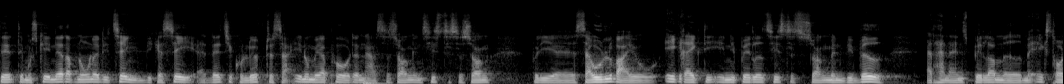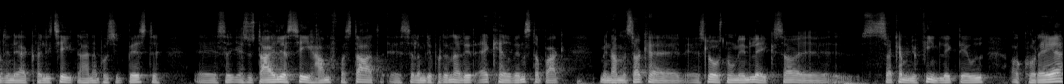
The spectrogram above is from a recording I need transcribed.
det, det er måske netop nogle af de ting, vi kan se, at Atletico løfte sig endnu mere på den her sæson end sidste sæson. Fordi øh, Saul var jo ikke rigtig inde i billedet sidste sæson, men vi ved, at han er en spiller med, med ekstraordinær kvalitet, når han er på sit bedste. Øh, så jeg synes dejligt at se ham fra start, øh, selvom det er på den her lidt akavede vensterbak. Men når man så kan øh, slå sådan nogle indlæg, så, øh, så kan man jo fint ligge derude. Og Korea,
